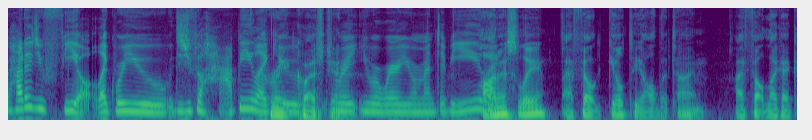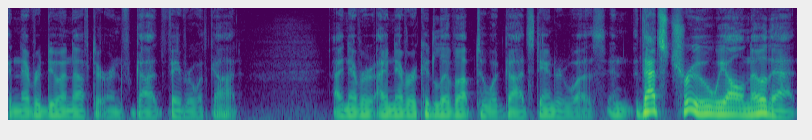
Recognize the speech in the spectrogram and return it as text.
how did you feel? Like were you did you feel happy like Great you question. were you were where you were meant to be? Like, Honestly, I felt guilty all the time. I felt like I could never do enough to earn God favor with God. I never I never could live up to what God's standard was. And that's true. We all know that.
